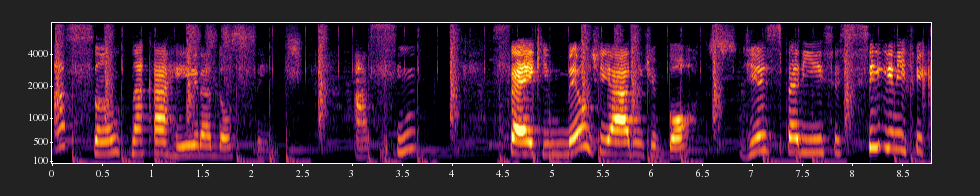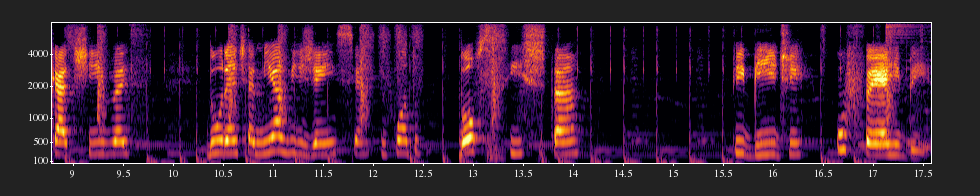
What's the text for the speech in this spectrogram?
ação na carreira docente. Assim, segue meu diário de bordos de experiências significativas durante a minha vigência enquanto bolsista PIBID UFRB.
